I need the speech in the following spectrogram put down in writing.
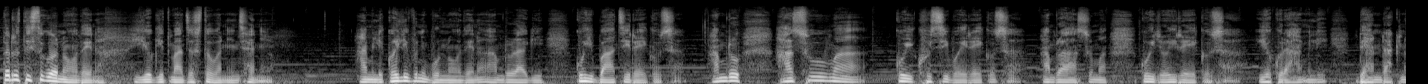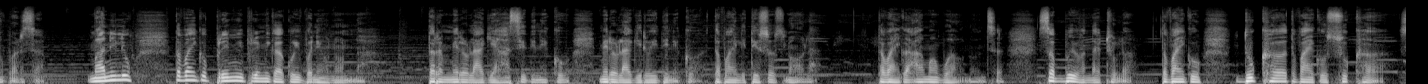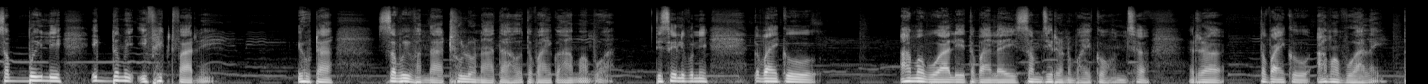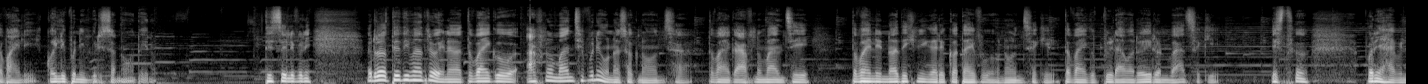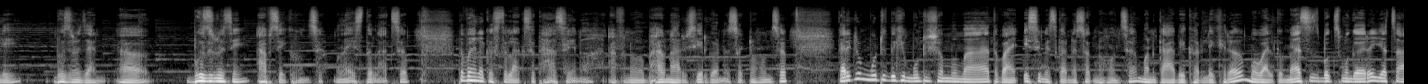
तर त्यस्तो गर्नु हुँदैन। यो गीतमा जस्तो भनिन्छ नि हामीले कहिले पनि भुल्नु हुँदैन हाम्रो लागि कोही बाँचिरहेको छ। हाम्रो हाँसोमा कोही खुसी भइरहेको छ हाम्रो आँसुमा कोही रोइरहेको छ यो कुरा हामीले ध्यान राख्नुपर्छ। मानिलिउँ तपाईँको प्रेमी प्रेमिका कोही पनि हुनुहुन्न तर मेरो लागि हाँसिदिने को मेरो लागि रोइदिने को तपाईँले त्यो सोच्नुहोला। तपाईँको आमा बुवा हुनुहुन्छ सबैभन्दा ठुलो। तपाईँको दुःख तपाईँको सुख सबैले एकदमै इफेक्ट पार्ने एउटा सबैभन्दा ठुलो नाता हो तपाईँको आमा बुवा। त्यसैले पनि तपाईँको आमा बुवाले तपाईँलाई सम्झिरहनु भएको हुन्छ र तपाईँको आमा बुवालाई तपाईँले कहिले पनि बिर्सनु हुँदैन। त्यसैले पनि र त्यति मात्र होइन तपाईँको आफ्नो मान्छे पनि हुन सक्नुहुन्छ। तपाईँको आफ्नो मान्छे तपाईँले नदेख्ने गरे कतै पो हुनुहुन्छ कि? तपाईँको पीडामा रोइरहनु भएको छ कि? यस्तो पनि हामीले बुझ्नु जान बुझ्नु चाहिँ आवश्यक हुन्छ। मलाई यस्तो लाग्छ। तपाईँलाई कस्तो लाग्छ? थाहा छैन। आफ्नो भावनाहरू सेयर गर्न सक्नुहुन्छ। कार्यक्रम मुटुदेखि मुटुसम्ममा तपाईँ एसएमएस गर्न सक्नुहुन्छ। मनका आवेगहरू लेखेर मोबाइलको म्यासेज बक्समा गएर यच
